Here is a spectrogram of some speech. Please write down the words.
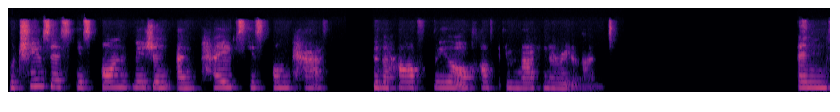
who chooses his own vision and paves his own path to the half real, half imaginary land. And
